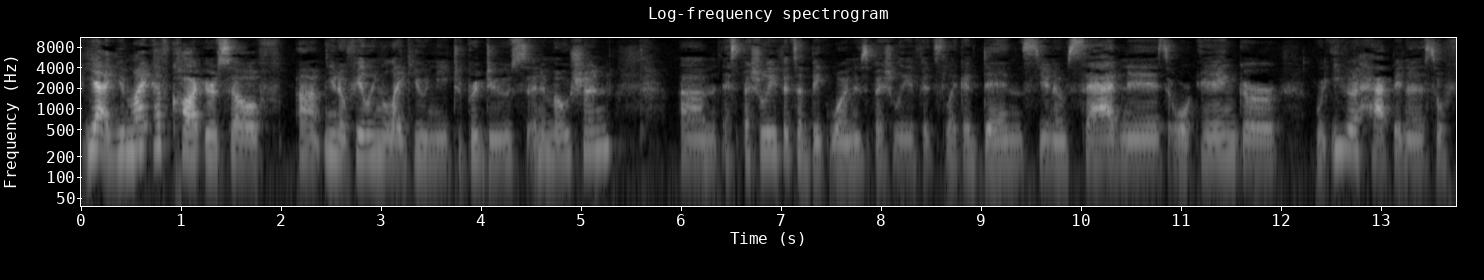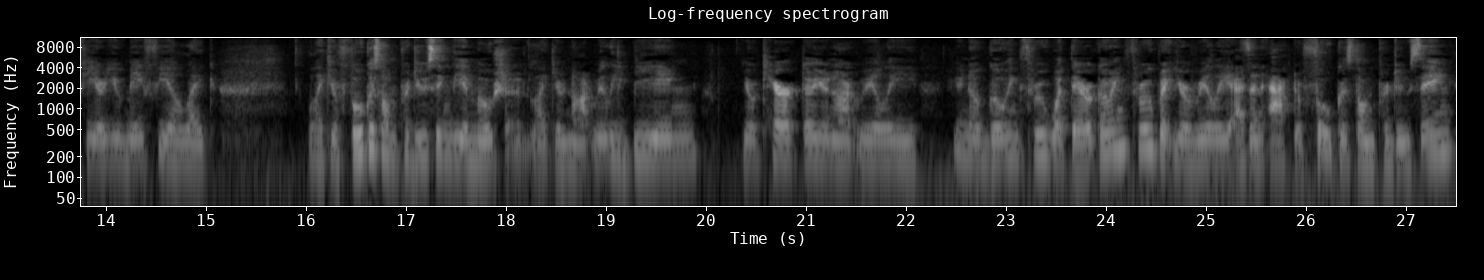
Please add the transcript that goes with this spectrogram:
yeah, you might have caught yourself, um, you know, feeling like you need to produce an emotion um, especially if it's a big one, especially if it's like a dense, you know, sadness or anger or even happiness or fear, you may feel like like you're focused on producing the emotion, like you're not really being your character, you're not really you know, going through what they're going through, but you're really, as an actor, focused on producing.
